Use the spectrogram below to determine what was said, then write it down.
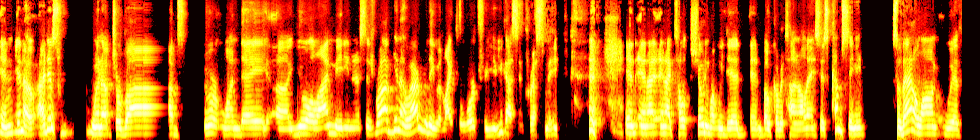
And you know, I just went up to Rob Stewart one day, uh, ULI meeting, and I says, Rob, you know, I really would like to work for you. You guys impressed me. and, and I, and I told, showed him what we did in Boca Raton and all that. He says, come see me. So that along with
